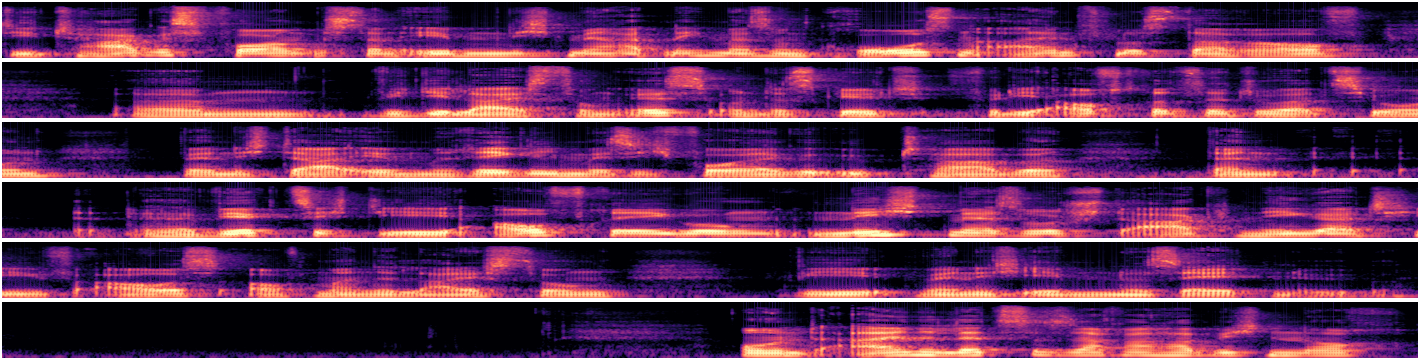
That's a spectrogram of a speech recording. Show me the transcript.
die Tagesform ist dann eben nicht mehr, hat nicht mehr so einen großen Einfluss darauf, ähm, wie die Leistung ist. Und das gilt für die Auftrittssituation. Wenn ich da eben regelmäßig vorher geübt habe, dann äh, wirkt sich die Aufregung nicht mehr so stark negativ aus auf meine Leistung, wie wenn ich eben nur selten übe. Und eine letzte Sache habe ich noch,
